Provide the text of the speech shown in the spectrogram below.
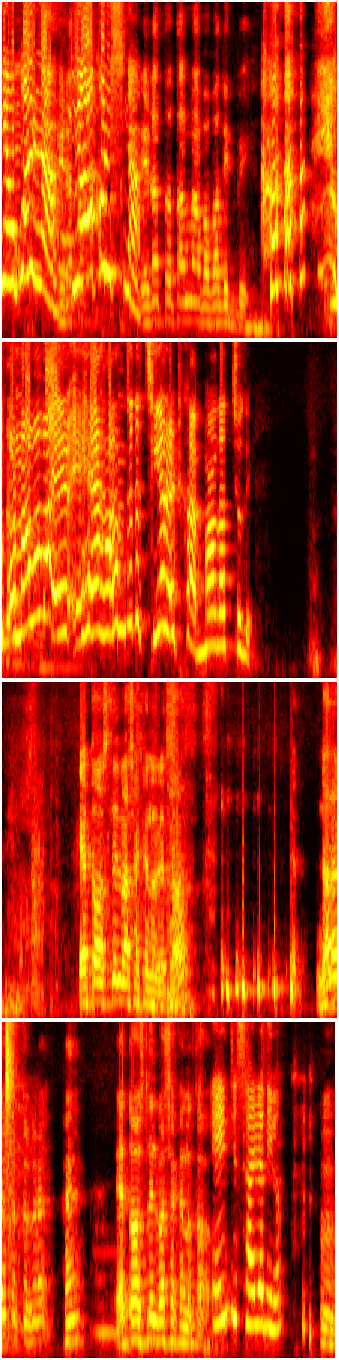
কেউ করে না। তুইও করিস না। এটা তো তার মা বাবা দেখবে। ওর মা বাবা হ্যাঁ হারাম যাতে সিগারেট খা মা এত অশ্লীল ভাষা কেন রে তোর? ধরাই সত্য করে হ্যাঁ? এত অশ্লীল ভাষা কেন তোর? এই যে সাইডা দিলাম। হুম।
